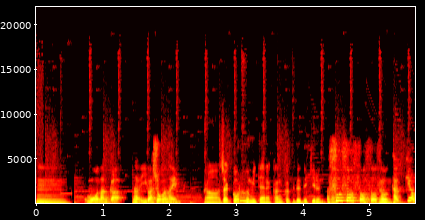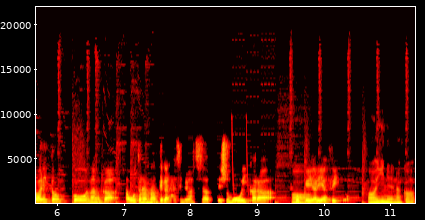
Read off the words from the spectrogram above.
うん。もうなんか、なんか居場所がない。あじゃあゴルフみたいな感覚でできるんだ、ね、そうそうそうそうそう、うん。卓球は割とこうなんか大人になってから始めましたって人も多いからすごくやりやすいと。ああいいね。なんか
